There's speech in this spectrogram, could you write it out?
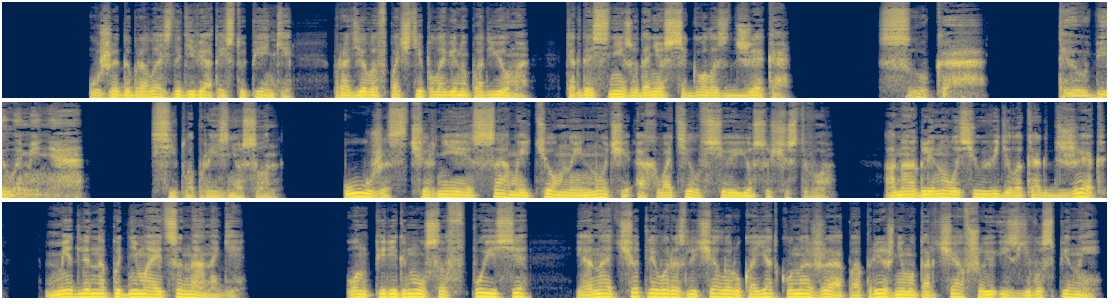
Уже добралась до девятой ступеньки, проделав почти половину подъема, когда снизу донесся голос Джека. «Сука, ты убила меня!» — сипло произнес он. Ужас, чернее самой темной ночи, охватил все ее существо. Она оглянулась и увидела, как Джек медленно поднимается на ноги. Он перегнулся в поясе и она отчетливо различала рукоятку ножа, по-прежнему торчавшую из его спины.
